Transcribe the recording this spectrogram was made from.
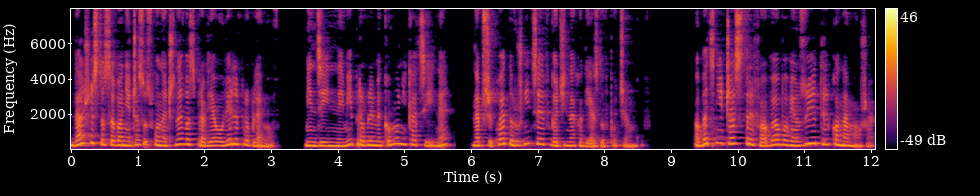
dalsze stosowanie czasu słonecznego sprawiało wiele problemów, między innymi problemy komunikacyjne, np. różnice w godzinach odjazdów pociągów. Obecnie czas strefowy obowiązuje tylko na morzach.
